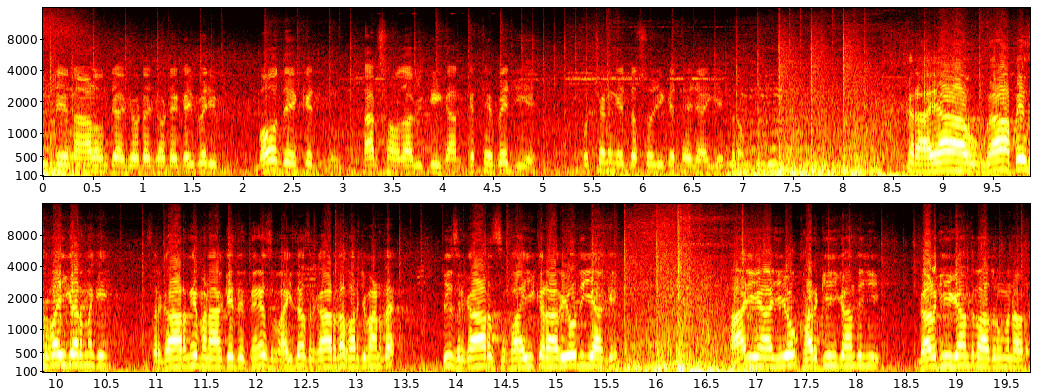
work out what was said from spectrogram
ਬੱਚੇ ਨਾਲ ਹੁੰਦੇ ਆ ਛੋਟੇ ਛੋਟੇ ਕਈ ਵਾਰੀ ਬਹੁਤ ਦੇਖ ਕੇ ਤਰਸ ਆਉਂਦਾ ਵੀ ਕੀ ਕਰ ਕਿੱਥੇ ਭੇਜੀਏ। ਪੁੱਛਣਗੇ ਦੱਸੋ ਜੀ ਕਿੱਥੇ ਜਾਈਏ ਫਿਰ ਕਿਰਾਇਆ ਆਊਗਾ ਆਪੇ ਸਫ਼ਾਈ ਕਰਨਗੇ। ਸਰਕਾਰ ਨੇ ਬਣਾ ਕੇ ਦਿੱਤੇ ਨੇ ਸਫ਼ਾਈ ਦਾ ਸਰਕਾਰ ਦਾ ਫਰਜ਼ ਬਣਦਾ। ਵੀ ਸਰਕਾਰ ਸਫ਼ਾਈ ਕਰਾਵੇ ਉਹਦੀ ਆ ਕੇ। ਹਾਂਜੀ ਹਾਂਜੀ, ਉਹ ਖਰ ਗਈ ਗੰਦ ਜੀ। ਗਲ ਗਈ ਗੰਦ ਬਾਥਰੂਮ ਨਾਲ।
